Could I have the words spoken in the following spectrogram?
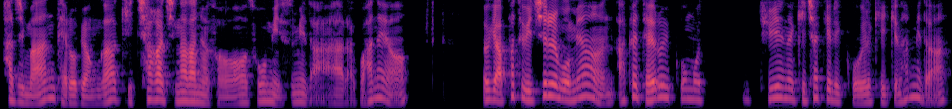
하지만 대로변과 기차가 지나다녀서 소음이 있습니다. 라고 하네요. 여기 아파트 위치를 보면 앞에 대로 있고 뭐 뒤에는 기찻길 있고 이렇게 있긴 합니다.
